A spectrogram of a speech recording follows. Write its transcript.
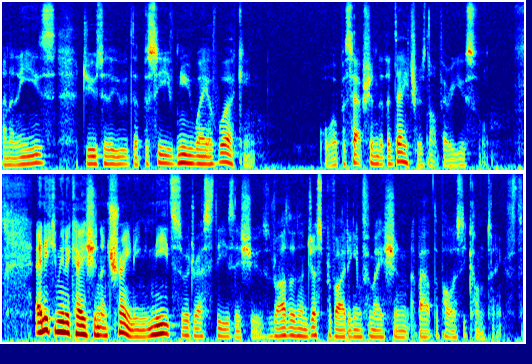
and unease due to the perceived new way of working, or perception that the data is not very useful. Any communication and training needs to address these issues rather than just providing information about the policy context.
